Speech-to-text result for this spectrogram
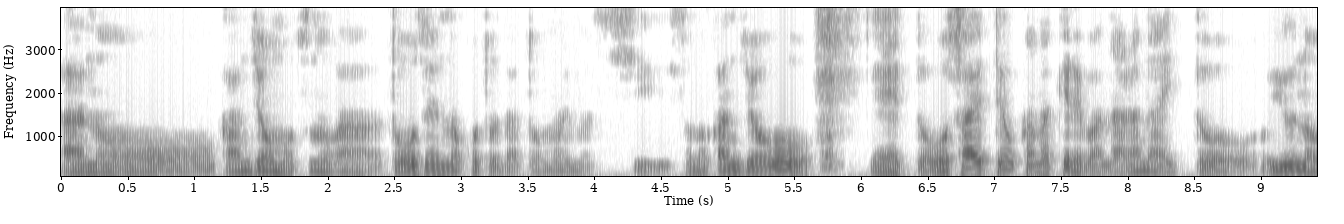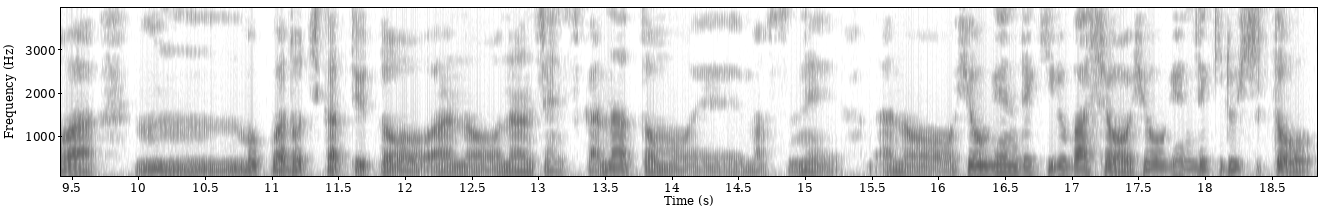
あの、感情を持つのが当然のことだと思いますし、その感情を、えっ、と、抑えておかなければならないというのは、うん、僕はどっちかっていうと、あの、ナンセンスかなと思えますね。あの、表現できる場所、表現できる人、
